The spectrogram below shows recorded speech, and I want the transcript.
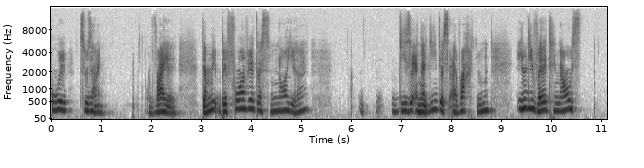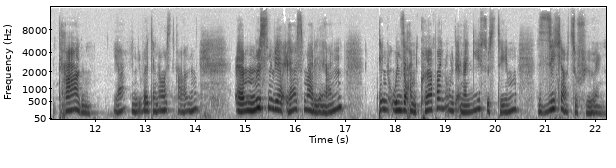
cool zu sein. Weil, damit, bevor wir das Neue, diese Energie des Erwachten in die Welt hinaus tragen, ja, in die Welt hinaustragen, äh, müssen wir erstmal lernen, in unseren Körpern und Energiesystemen sicher zu fühlen.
